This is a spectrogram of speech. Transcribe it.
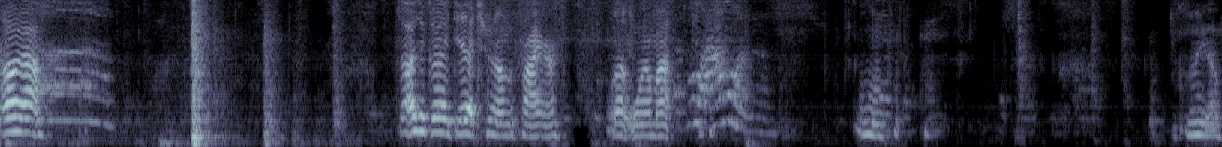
Oh, yeah. That was a good idea to turn on the fryer. Let it warm up. Mm. There you go.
